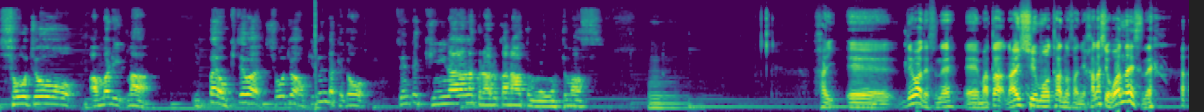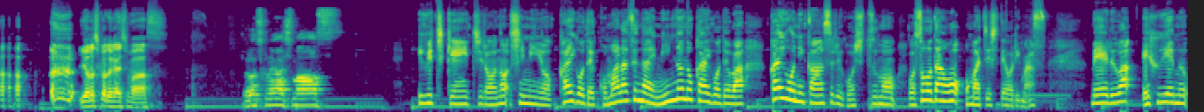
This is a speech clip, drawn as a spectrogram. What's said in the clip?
症状、あんまり、まあ、いっぱい起きては、症状は起きるんだけど、全然気にならなくなるかなとも思ってます。うんはい、えー、ではですね、えー、また来週も丹野さんに話終わんないですね。よろしくお願いします。よろしくお願いします。井口健一郎の市民を介護で困らせないみんなの介護では、介護に関するご質問、ご相談をお待ちしております。メールは fmo.fm-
